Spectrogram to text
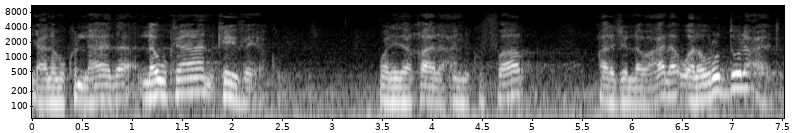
يعلم كل هذا لو كان كيف يكون ولذا قال عن الكفار قال جل وعلا ولو ردوا لعادوا.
